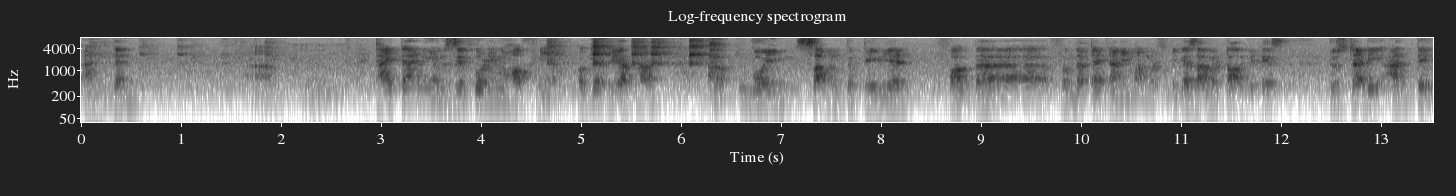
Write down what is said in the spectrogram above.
And then um, titanium, zirconium, hafnium. Okay, we are not going seventh period for the from the titanium onwards because our target is to study until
